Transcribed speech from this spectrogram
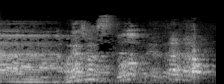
あお願いします。どうぞ。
